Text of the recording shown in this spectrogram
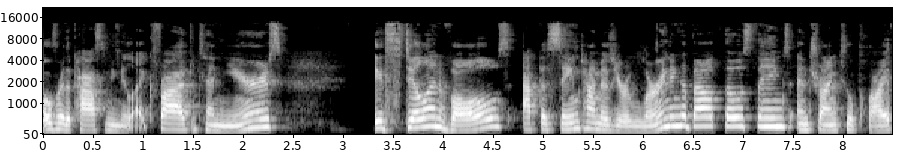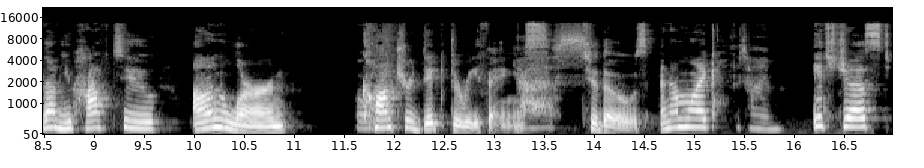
over the past maybe like five to ten years. It still involves at the same time as you're learning about those things and trying to apply them, you have to unlearn Oof. contradictory things yes, to those. And I'm like, all the time. it's just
